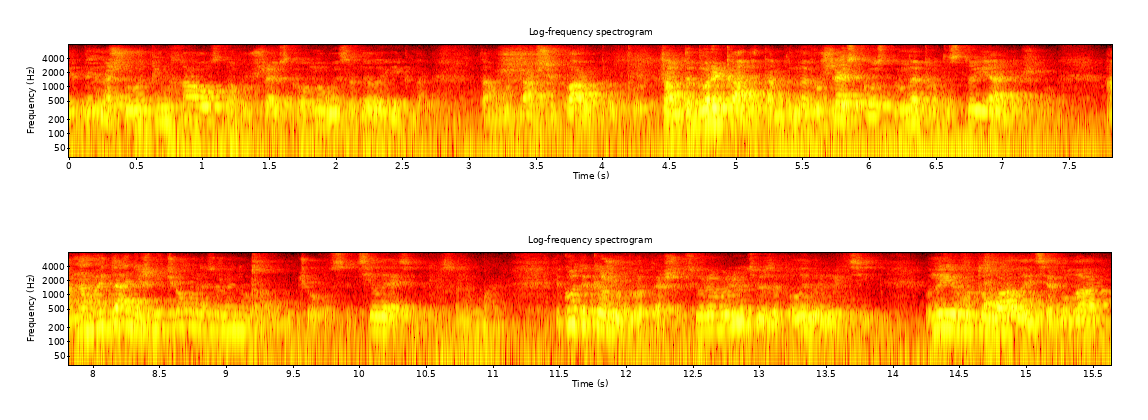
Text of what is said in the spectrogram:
Єдине, що Лепінхаус на Грушевського, ну висадили вікна, там, там ще пару, там де барикади, там де на Грушевського основне протистояння йшло. А на Майдані ж нічого не зруйнувало, нічого, все цілесеньке, все нормально. Так от я кажу про те, що цю революцію запалили митці. Вони її готували, і це була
